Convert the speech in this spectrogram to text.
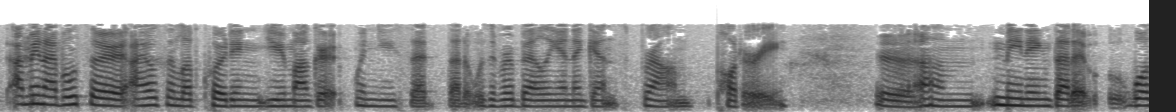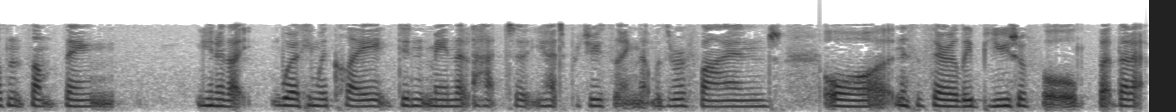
I mean, I've also I also love quoting you, Margaret, when you said that it was a rebellion against brown pottery. Yeah. Um, meaning that it wasn't something, you know, that working with clay didn't mean that it had to you had to produce something that was refined or necessarily beautiful, but that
